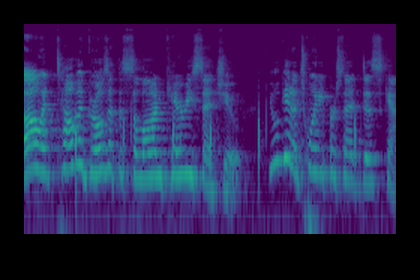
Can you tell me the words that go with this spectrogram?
Oh, and tell the girls at the salon Carrie sent you. You'll get a 20% discount.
